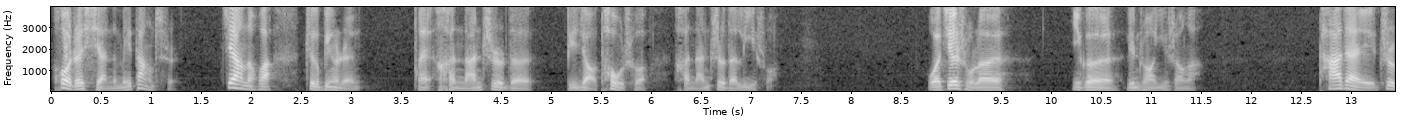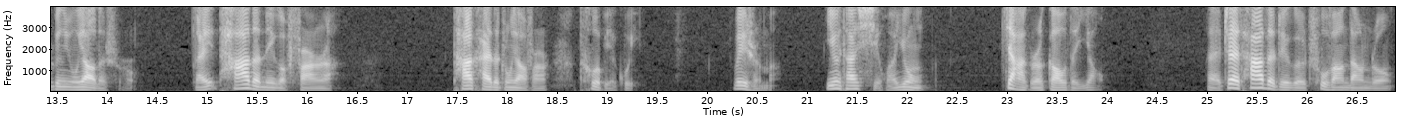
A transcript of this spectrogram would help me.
或者显得没档次。这样的话，这个病人哎很难治的比较透彻，很难治的利索。我接触了一个临床医生啊，他在治病用药的时候。哎，他的那个方啊，他开的中药方特别贵，为什么？因为他喜欢用价格高的药。哎，在他的这个处方当中，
